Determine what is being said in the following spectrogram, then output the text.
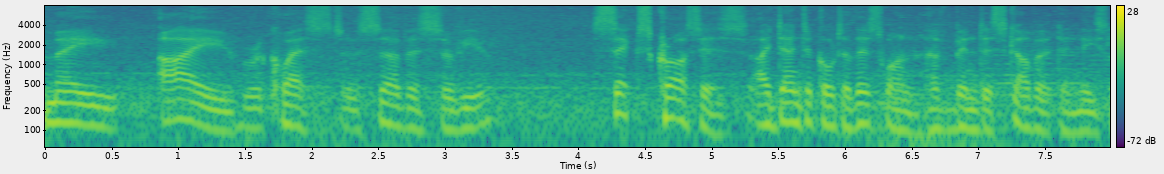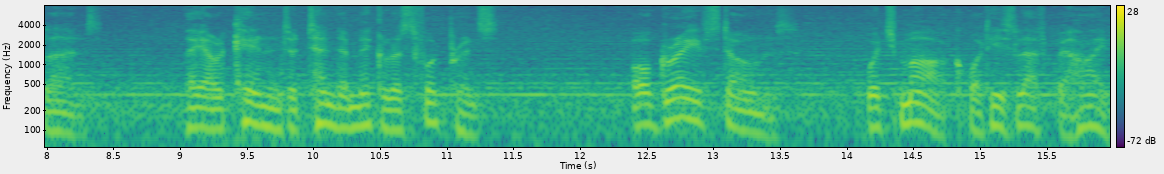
May I request a service of you? Six crosses, identical to this one, have been discovered in these lands. They are akin to Tender Miquella's footprints, or gravestones, which mark what he's left behind.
